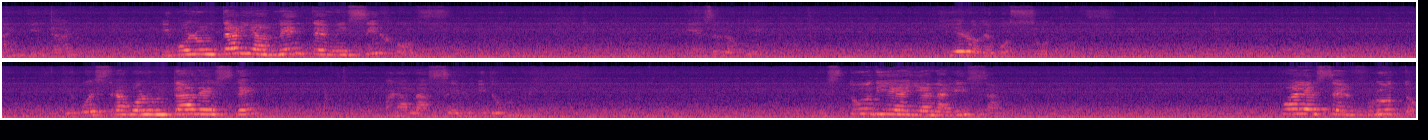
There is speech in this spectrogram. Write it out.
a invitar. Y voluntariamente mis hijos eso es lo que quiero de vosotros. Que vuestra voluntad esté para la servidumbre. Estudia y analiza cuál es el fruto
